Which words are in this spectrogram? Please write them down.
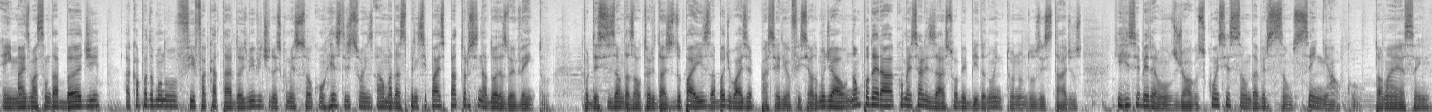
em mais uma ação da Bud, a Copa do Mundo FIFA Qatar 2022 começou com restrições a uma das principais patrocinadoras do evento. Por decisão das autoridades do país, a Budweiser, parceria oficial do Mundial, não poderá comercializar sua bebida no entorno dos estádios que receberão os jogos, com exceção da versão sem álcool. Toma essa, hein?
